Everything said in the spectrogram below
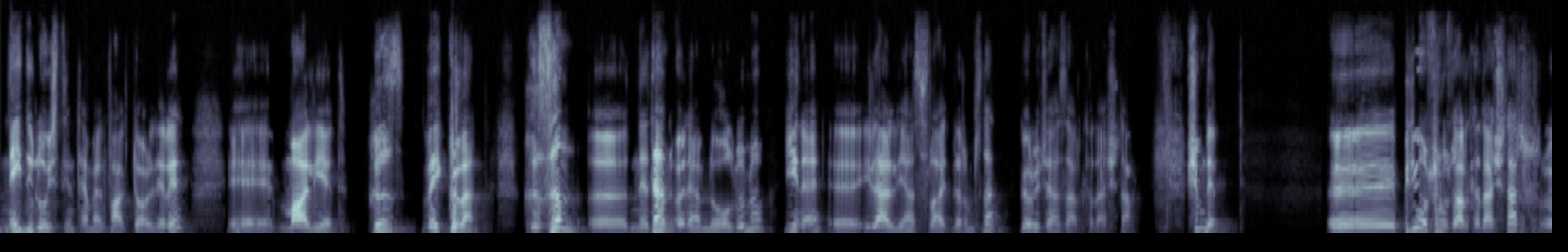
Neydi lojistiğin temel faktörleri? E, maliyet, hız ve güven. Hızın e, neden önemli olduğunu yine e, ilerleyen slaytlarımızda göreceğiz arkadaşlar. Şimdi e, biliyorsunuz arkadaşlar e,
